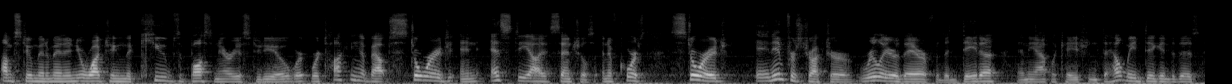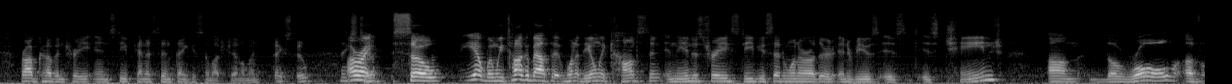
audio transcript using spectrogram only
I'm Stu Miniman and you're watching theCUBE's Boston area studio. We're, we're talking about storage and SDI essentials. And of course, storage and infrastructure really are there for the data and the applications. To help me dig into this, Rob Coventry and Steve Kenniston, thank you so much, gentlemen. Thanks, Stu. Thanks, All right, Stu. so yeah, when we talk about the, one of the only constant in the industry, Steve, you said in one of our other interviews, is, is change um, the role of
